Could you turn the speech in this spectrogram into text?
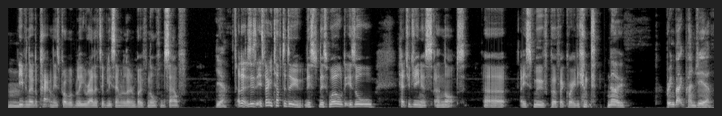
even though the pattern is probably relatively similar in both north and south. Yeah, I don't. It's, it's very tough to do. This this world is all heterogeneous and not uh, a smooth, perfect gradient. no, bring back Pangea.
